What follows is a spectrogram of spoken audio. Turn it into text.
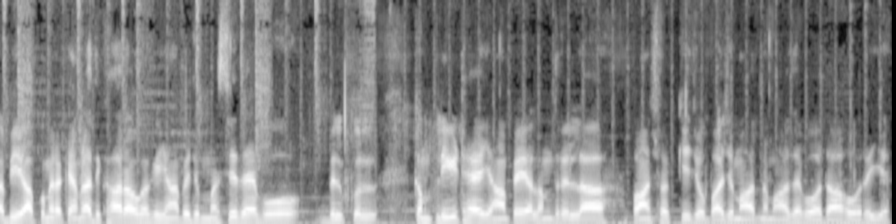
अभी आपको मेरा कैमरा दिखा रहा होगा कि यहाँ पे जो मस्जिद है वो बिल्कुल कंप्लीट है। यहाँ पे अल्हम्दुलिल्लाह पाँच वक्त की जो बाजमात नमाज़ है वो अदा हो रही है।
